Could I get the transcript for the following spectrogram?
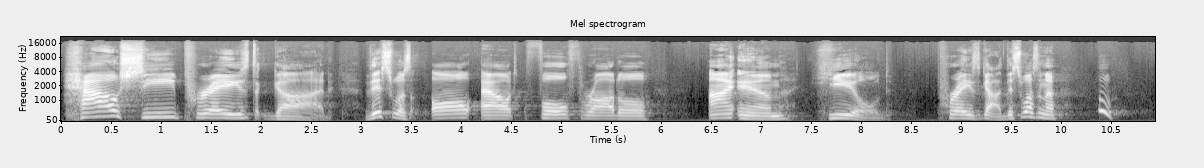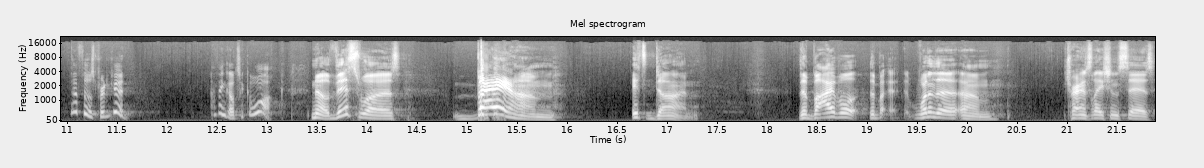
How she praised God. This was all out, full throttle. I am healed. Praise God. This wasn't a, oh, that feels pretty good. I think I'll take a walk. No, this was bam, it's done. The Bible, the, one of the um, translations says,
